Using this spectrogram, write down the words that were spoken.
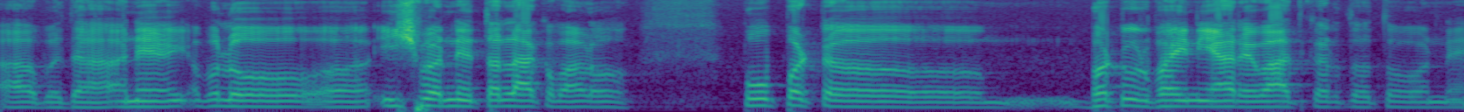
આ બધા અને બોલો ઈશ્વરને તલાકવાળો પોપટ ભટુરભાઈની હારે વાત કરતો હતો અને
